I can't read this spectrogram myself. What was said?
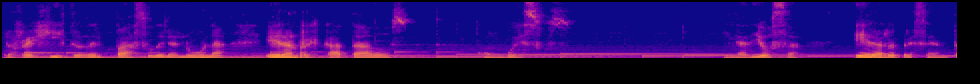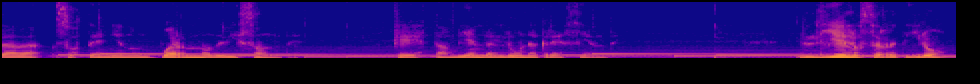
Los registros del paso de la luna eran rescatados con huesos y la diosa era representada sosteniendo un cuerno de bisonte que es también la luna creciente. El hielo se retiró.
